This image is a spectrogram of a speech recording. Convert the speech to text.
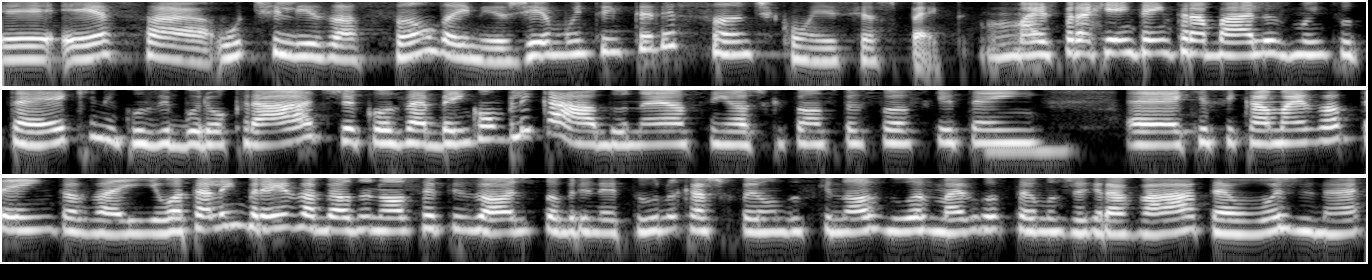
é, essa utilização da energia é muito interessante com esse aspecto. Mas para quem tem trabalhos muito técnicos e burocráticos, é bem complicado, né? Assim, acho que são as pessoas que têm é, que ficar mais atentas aí. Eu até lembrei, Isabel, do nosso episódio sobre Netuno, que acho que foi um dos que nós duas mais gostamos de gravar até hoje, né?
